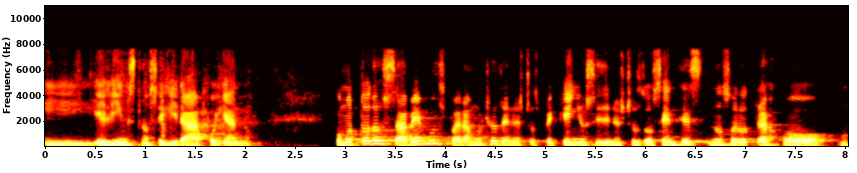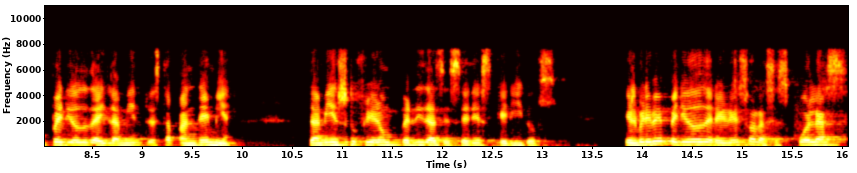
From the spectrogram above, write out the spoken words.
y el IMSS nos seguirá apoyando. Como todos sabemos, para muchos de nuestros pequeños y de nuestros docentes no solo trajo un periodo de aislamiento esta pandemia, también sufrieron pérdidas de seres queridos. El breve periodo de regreso a las escuelas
